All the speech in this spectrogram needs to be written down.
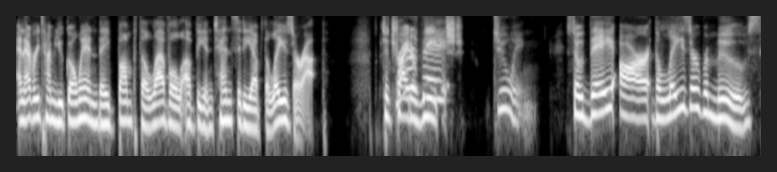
And every time you go in, they bump the level of the intensity of the laser up to try What to reach. Doing. So they are, the laser removes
